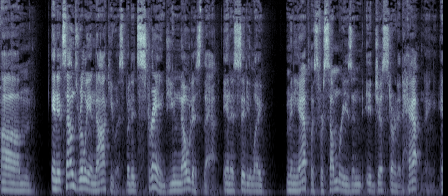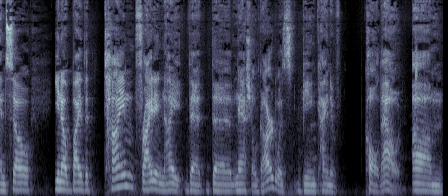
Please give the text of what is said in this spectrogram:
Um, and it sounds really innocuous, but it's strange. You notice that in a city like Minneapolis, for some reason, it just started happening. And so, you know, by the time Friday night that the National Guard was being kind of called out, um,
